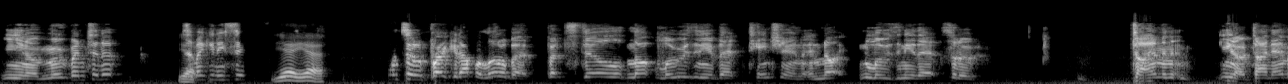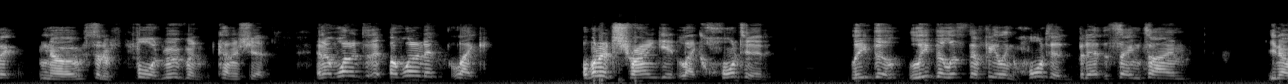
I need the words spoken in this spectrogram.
you know movement in it. Does Yeah. it make any sense? Yeah, yeah, want to break it up a little bit, but still not lose any of that tension and not lose any of that sort of diamond, you know, dynamic, you know, sort of forward movement kind of shit. And I wanted to, I wanted it like, I wanted to try and get like haunted, leave the leave the listener feeling haunted, but at the same time, you know,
